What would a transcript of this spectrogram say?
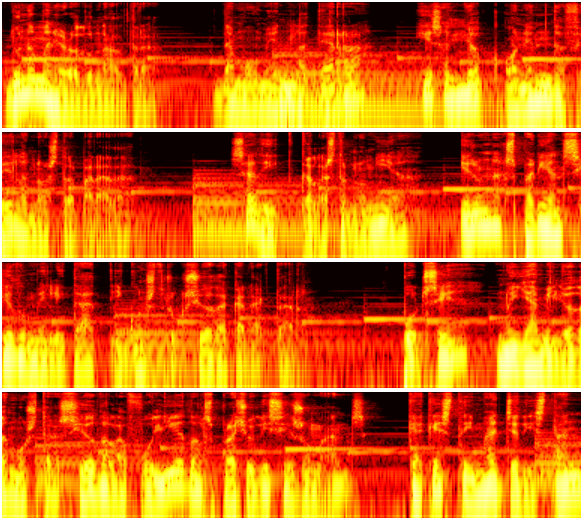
D'una manera o d'una altra, de moment la Terra és el lloc on hem de fer la nostra parada. S'ha dit que l'astronomia és una experiència d'humilitat i construcció de caràcter. Potser no hi ha millor demostració de la follia dels prejudicis humans que aquesta imatge distant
